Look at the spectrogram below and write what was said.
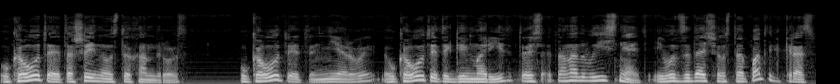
У кого-то это шейный остеохондроз. У кого-то это нервы, у кого-то это гайморит, то есть это надо выяснять. И вот задача остеопата как раз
